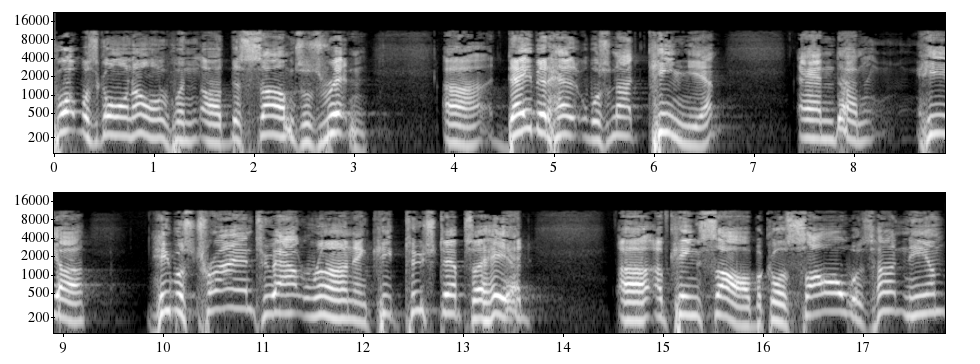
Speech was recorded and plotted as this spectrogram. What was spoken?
what was going on when uh, this Psalms was written. Uh, David had, was not king yet, and um, he uh, he was trying to outrun and keep two steps ahead uh, of King Saul because Saul was hunting him,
